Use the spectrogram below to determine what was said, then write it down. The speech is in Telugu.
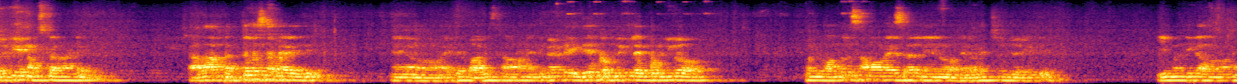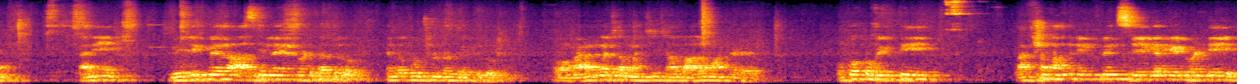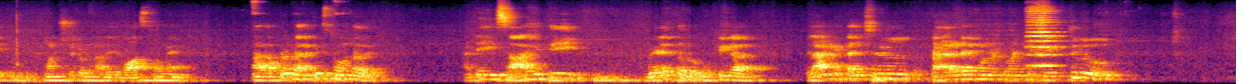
అందరికీ నమస్కారం అండి. చాలా పెద్దల సభ ఇది. నేను అయితే భావిస్తాను. ఎందుకంటే ఇదే పబ్లిక్ లైబ్రరీలో కొన్ని వందల సమావేశాలు నేను నిర్వహించడం జరిగింది ఈ మధ్య కాలంలోనే. కానీ వేదిక మీద ఆశీనులైనటువంటి పెద్దలు కింద కూర్చున్నటువంటి వ్యక్తులు ఓ మేడం గారు చాలా మంచి చాలా బాగా మాట్లాడారు. ఒక్కొక్క వ్యక్తి లక్ష మందిని ఇన్ఫ్లుయెన్స్ చేయగలిగేటువంటి మనుషులు ఉన్నారు. ఇది వాస్తవమే. నాకు అప్పుడు కనిపిస్తూ ఉంటుంది. అంటే ఈ సాహితీ వేత్తలు ముఖ్యంగా ఇలాంటి కల్చరల్ పారాడైమ్ ఉన్నటువంటి వ్యక్తులు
